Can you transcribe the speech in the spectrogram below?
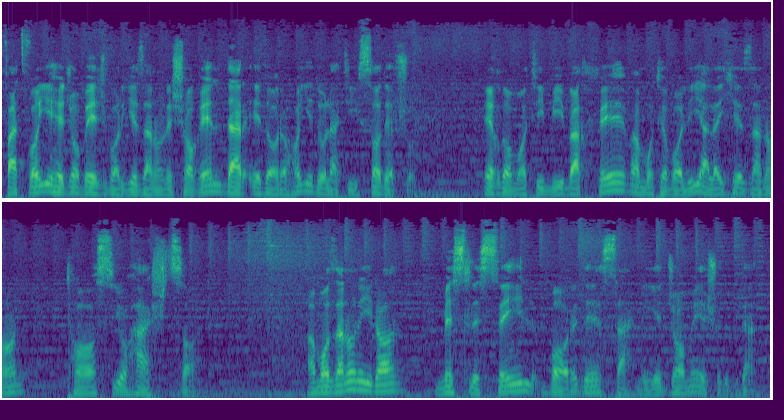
فتوای حجاب اجباری زنان شاغل در اداره های دولتی صادر شد. اقداماتی بیوقفه و متوالی علیه زنان تا 38 سال. اما زنان ایران مثل سیل وارد صحنه جامعه شده بودند.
